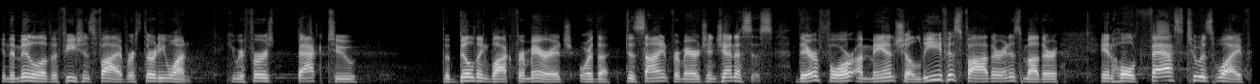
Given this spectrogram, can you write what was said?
In the middle of Ephesians 5, verse 31, he refers back to the building block for marriage or the design for marriage in Genesis. Therefore, a man shall leave his father and his mother and hold fast to his wife,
